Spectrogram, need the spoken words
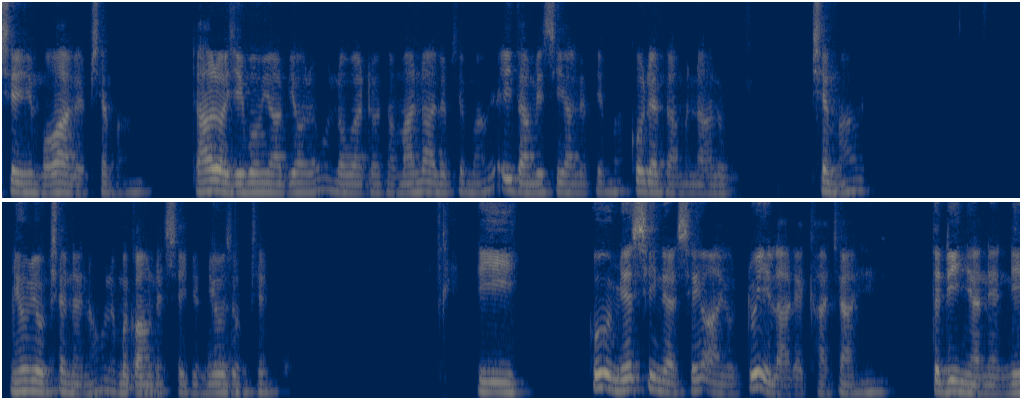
ဖြစ်ရင်မောဟလည်းဖြစ်မှာဒါကတော့ရေပုံရပြောတော့လောဘဒေါသမာနလည်းဖြစ်မှာအိတ်တာမစ္စည်းလည်းဖြစ်မှာကိုယ်ရတမနာလို့ဖြစ်မှာမျိုးမျိုးဖြစ်နေတော့မကောင်းတဲ့စိတ်တွေမျိုးစုံဖြစ်ဒီ ကိုယ်မျက်စိနဲ့ဆင်းအာရုံတွေ့လာတဲ့ခါကျရင်တတိညာနဲ့နေ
